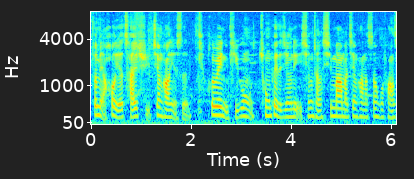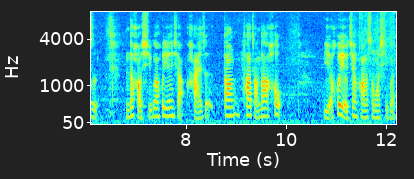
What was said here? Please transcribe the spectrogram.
分娩后也采取健康饮食，会为你提供充沛的精力，形成新妈妈健康的生活方式。你的好习惯会影响孩子，当他长大后也会有健康的生活习惯。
